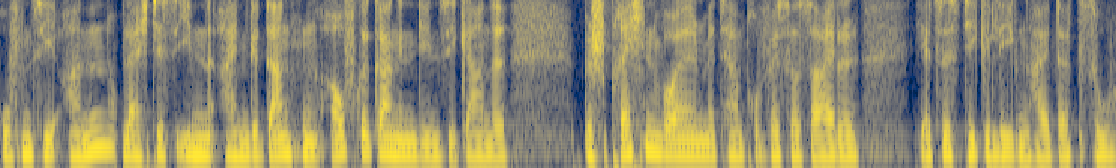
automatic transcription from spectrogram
rufen Sie an. Vielleicht ist Ihnen ein Gedanken aufgegangen, den Sie gerne besprechen wollen mit Herrn Professor Seidel. Jetzt ist die Gelegenheit dazu.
